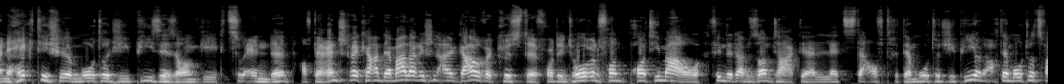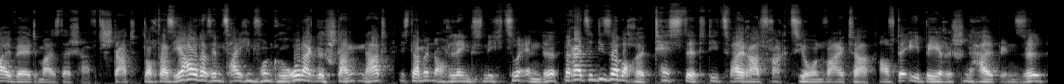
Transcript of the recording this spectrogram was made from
Eine hektische MotoGP-Saison geht zu Ende. Auf der Rennstrecke an der malerischen Algarve-Küste vor den Toren von Portimao findet am Sonntag der letzte Auftritt der MotoGP und auch der Moto2-Weltmeisterschaft statt. Doch das Jahr, das im Zeichen von Corona gestanden hat, ist damit noch längst nicht zu Ende. Bereits in dieser Woche testet die Zweiradfraktion weiter auf der Iberischen Halbinsel.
